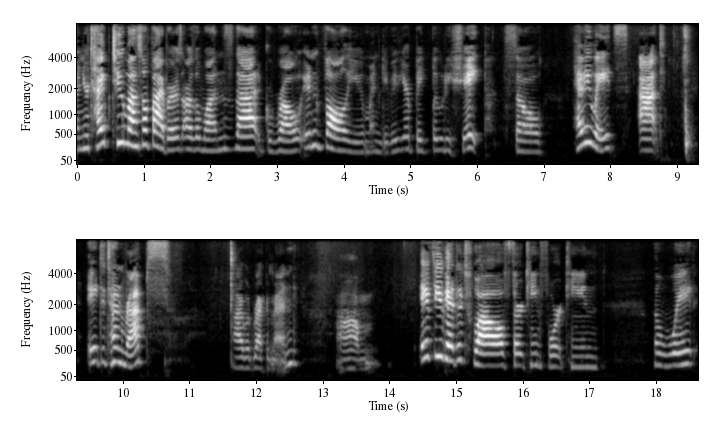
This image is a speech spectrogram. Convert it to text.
And your type 2 muscle fibers are the ones that grow in volume and give you your big booty shape. So, heavy weights at 8 to 10 reps, I would recommend. Um, if you get to 12, 13, 14, the weight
